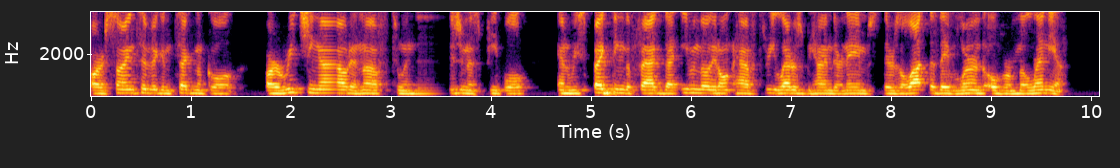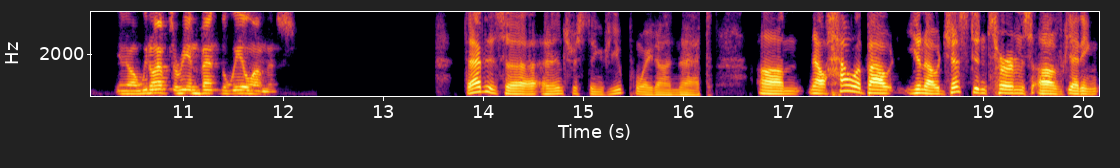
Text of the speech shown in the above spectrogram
are scientific and technical are reaching out enough to indigenous people and respecting the fact that even though they don't have three letters behind their names, there's a lot that they've learned over millennia. You know, we don't have to reinvent the wheel on this. That is a, an interesting viewpoint on that. Um, now, how about you know, just in terms of getting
